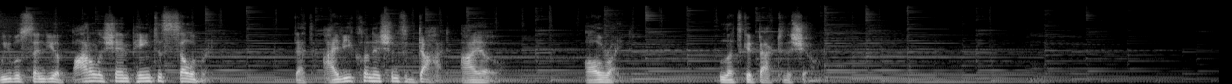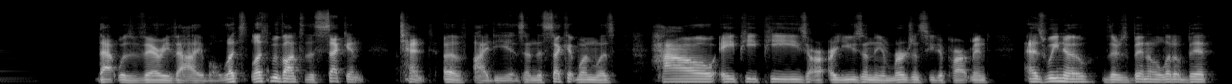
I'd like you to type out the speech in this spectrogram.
we will send you a bottle of champagne to celebrate. That's ivyclinicians.io. All right, let's get back to the show. that was very valuable. Let's let's move on to the second tent of ideas. And the second one was how APPs are, are used in the emergency department. As we know, there's been a little bit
